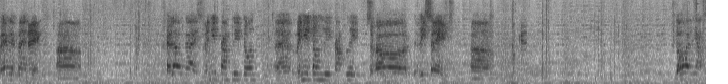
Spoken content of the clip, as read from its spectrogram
Very friendly. Uh, hello guys. We need complete on. Uh, we need only complete uh, this raid. Um, Okay. go alliance,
